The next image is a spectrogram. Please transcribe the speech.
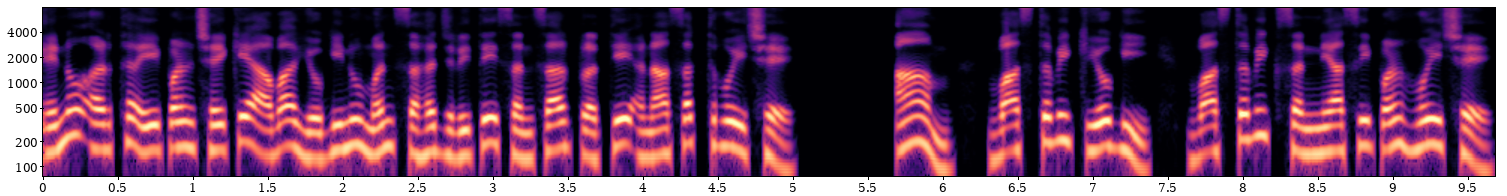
એનો અર્થ એ પણ છે કે આવા યોગીનું મન સહજ રીતે સંસાર પ્રત્યે અનાસક્ત હોય છે. આમ, વાસ્તવિક યોગી, વાસ્તવિક સંન્યાસી પણ હોય છે,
